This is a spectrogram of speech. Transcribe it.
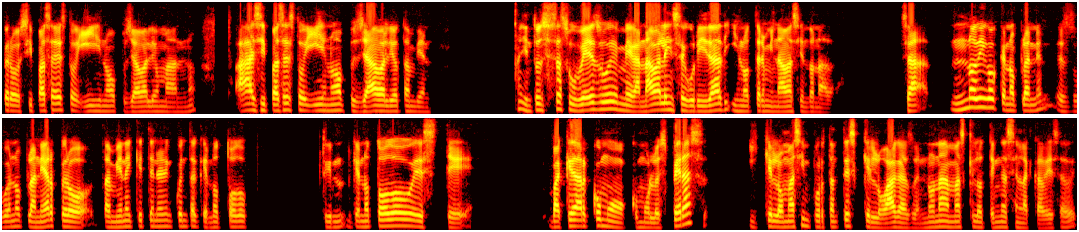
pero si pasa esto y no, pues ya valió mal, ¿no? Ah, si pasa esto y no, pues ya valió también. Y entonces a su vez, güey, me ganaba la inseguridad y no terminaba haciendo nada. O sea, no digo que no planeen, es bueno planear, pero también hay que tener en cuenta que no todo, que que no todo, este, va a quedar como, como lo esperas y que lo más importante es que lo hagas, güey, no nada más que lo tengas en la cabeza, güey.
